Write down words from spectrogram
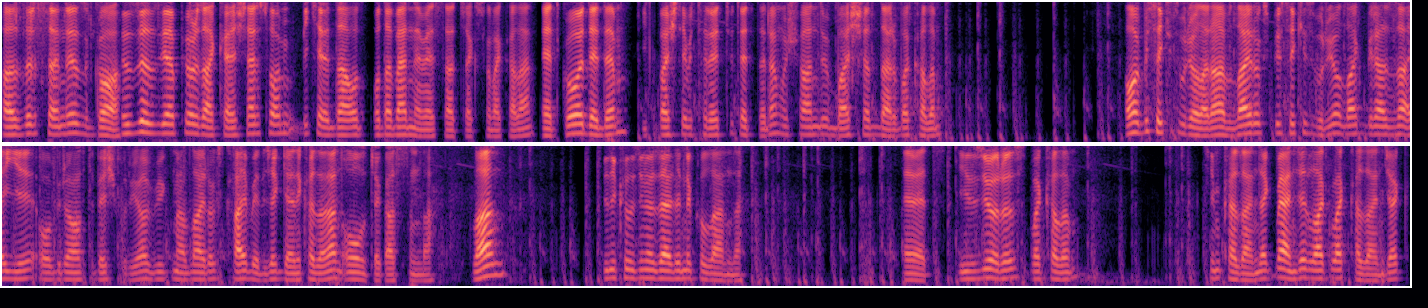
Hazırsanız go. Hızlı hızlı yapıyoruz arkadaşlar. Son bir kere daha o, o da benle vs atacak sona kalan. Evet go dedim. İlk başta bir tereddüt ettiler ama şu anda bir başladılar. Bakalım. Ama 1.8 vuruyorlar abi. Lyrox 1.8 vuruyor. Lag biraz daha iyi. O 1.6.5 vuruyor. Büyük ihtimal Lyrox kaybedecek. Yani kazanan o olacak aslında. Lan. Biri kılıcın özelliğini kullandı. Evet. izliyoruz. Bakalım. Kim kazanacak? Bence Lak Lak kazanacak.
